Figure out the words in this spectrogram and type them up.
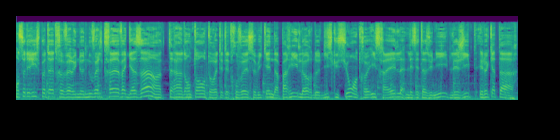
On se dirige peut-être vers une nouvelle trêve à Gaza. Un terrain d'entente aurait été trouvé ce week-end à Paris lors de discussions entre Israël, les États-Unis, l'Égypte et le Qatar.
